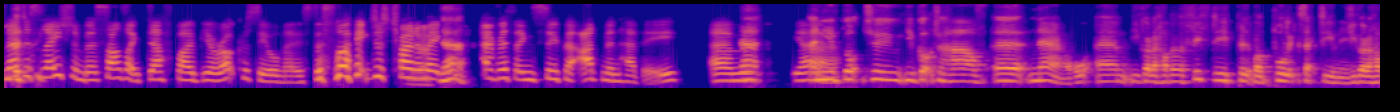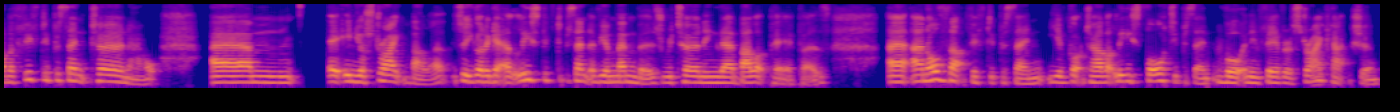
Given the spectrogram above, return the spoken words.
legislation, but it sounds like death by bureaucracy almost. It's like just trying yeah. to make yeah. everything super admin heavy. Um, yeah. Yeah. And you've got to you've got to have uh, now um, you've got to have a 50 well public sector unions you've got to have a 50% turnout um, in your strike ballot. So you've got to get at least 50% of your members returning their ballot papers. Uh, and of that 50%, you've got to have at least 40% voting in favour of strike action.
